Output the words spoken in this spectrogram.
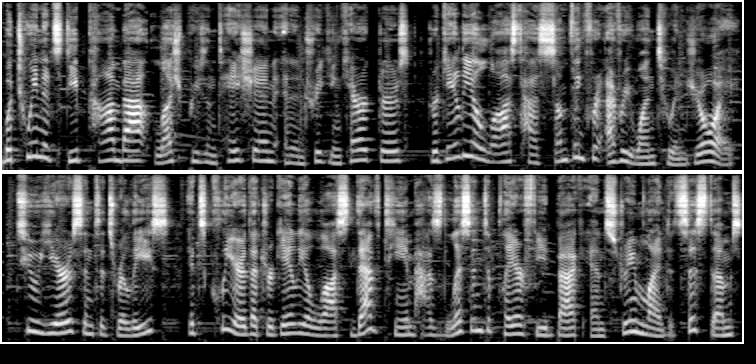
Between its deep combat, lush presentation, and intriguing characters, Dragalia Lost has something for everyone to enjoy. Two years since its release, it's clear that Dragalia Lost dev team has listened to player feedback and streamlined its systems,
